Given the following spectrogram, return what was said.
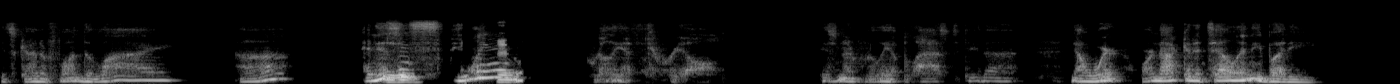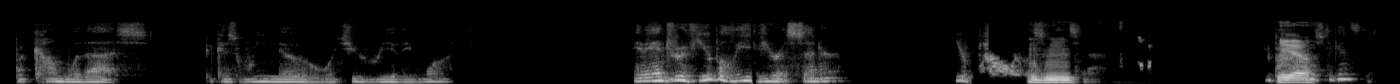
It's kind of fun to lie. Huh? And isn't stealing yeah. really a thrill? Isn't it really a blast to do that? Now we're we're not going to tell anybody, but come with us because we know what you really want. And Andrew, if you believe you're a sinner, you're powerless mm-hmm. against that. You're powerless yeah. against it.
